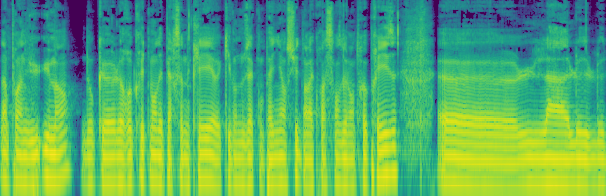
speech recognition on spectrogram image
d'un point de vue humain, donc euh, le recrutement des personnes clés qui vont nous accompagner ensuite dans la croissance de l'entreprise, euh, la, le- le-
